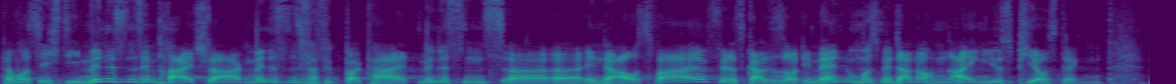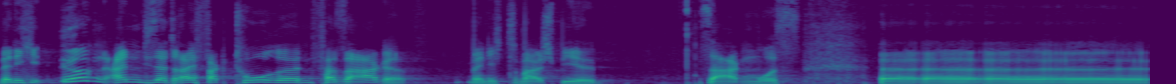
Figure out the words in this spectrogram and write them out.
da muss ich die mindestens im Preis schlagen, mindestens Verfügbarkeit, mindestens äh, äh, in der Auswahl für das ganze Sortiment und muss mir dann noch einen eigenen USP ausdenken. Wenn ich irgendeinen dieser drei Faktoren versage, wenn ich zum Beispiel sagen muss, äh, äh, äh,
